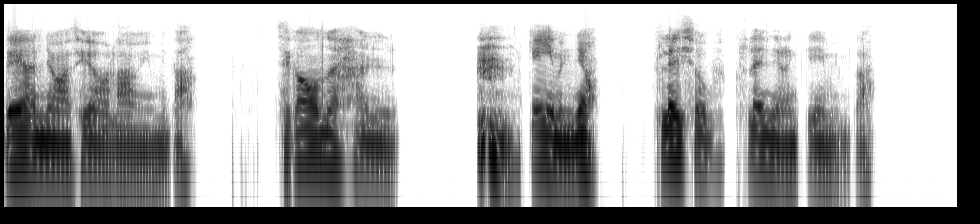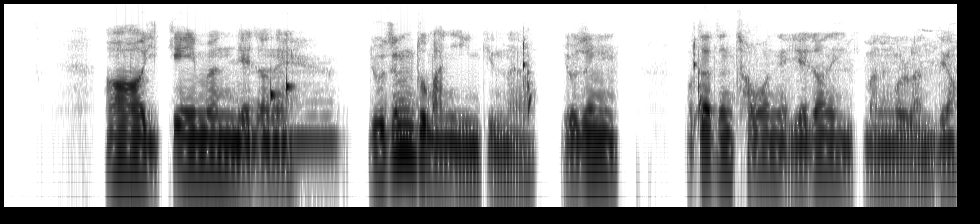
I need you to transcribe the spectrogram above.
네, 안녕하세요. 라임입니다. 제가 오늘 할 게임은요. 클래시 오브 클랜이라는 게임입니다. 어, 이 게임은 예전에, 요즘도 많이 인기 있나요? 요즘, 어쨌든 저번에, 예전에 인기 많은 걸로 아는데요.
